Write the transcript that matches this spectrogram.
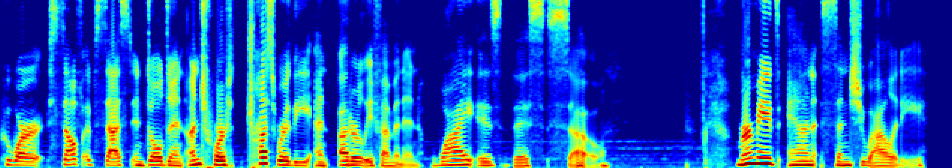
Who are self obsessed, indulgent, untrustworthy, and utterly feminine. Why is this so? Mermaids and sensuality.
